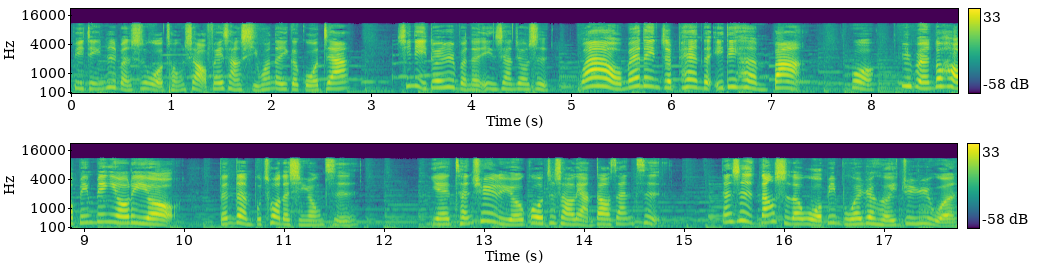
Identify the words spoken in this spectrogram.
毕竟日本是我从小非常喜欢的一个国家，心里对日本的印象就是“哇哦，Made in Japan” 的一定很棒，或日本人都好彬彬有礼哦，等等不错的形容词。也曾去旅游过至少两到三次，但是当时的我并不会任何一句日文。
